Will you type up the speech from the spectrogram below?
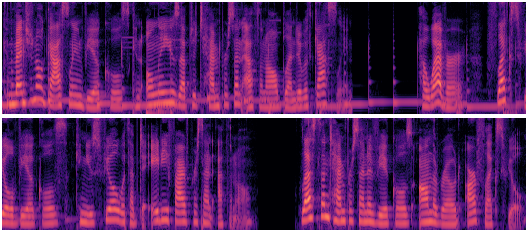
Conventional gasoline vehicles can only use up to 10% ethanol blended with gasoline. However, flex fuel vehicles can use fuel with up to 85% ethanol. Less than 10% of vehicles on the road are flex fuel.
